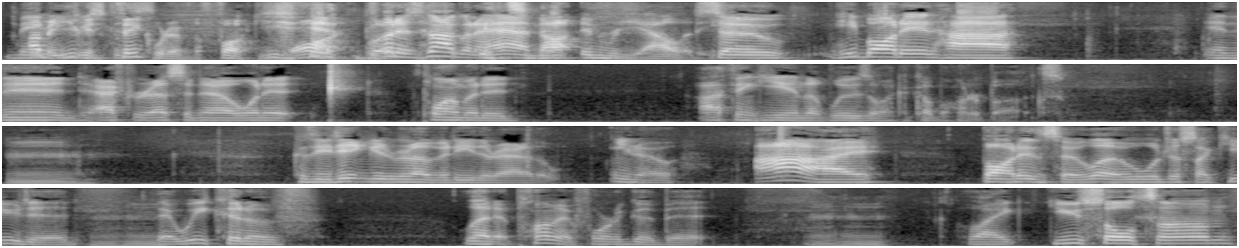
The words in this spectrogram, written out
maybe I mean, you can think whatever the fuck you want, but but, it's not gonna happen. It's not in reality. So he bought in high, and then after SNL when it plummeted, I think he ended up losing like a couple hundred bucks Mm. because he didn't get rid of it either. Out of the you know, I bought in so low, well, just like you did, Mm-hmm. that we could have let it plummet for a good bit. Mhm. Like you sold some,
